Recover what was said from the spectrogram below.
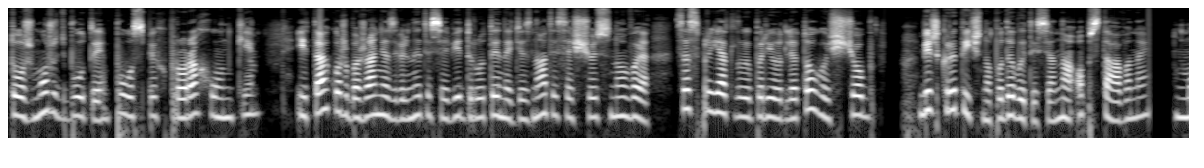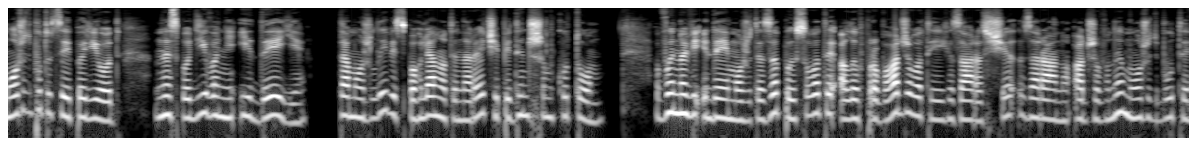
тож можуть бути поспіх, прорахунки і також бажання звільнитися від рутини, дізнатися щось нове. Це сприятливий період для того, щоб більш критично подивитися на обставини. Можуть бути цей період несподівані ідеї та можливість поглянути на речі під іншим кутом. Ви нові ідеї можете записувати, але впроваджувати їх зараз ще зарано, адже вони можуть бути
